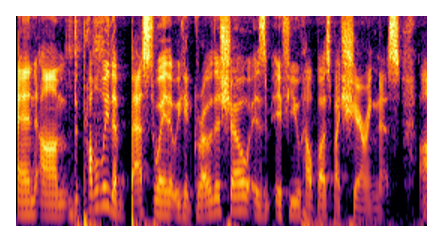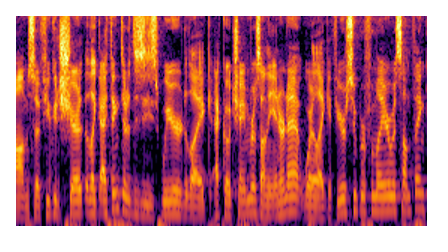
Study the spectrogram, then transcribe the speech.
And um, the, probably the best way that we could grow this show is if you help us by sharing this. Um, so if you could share, like I think there's these weird like echo chambers on the internet where like if you're super familiar with something,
